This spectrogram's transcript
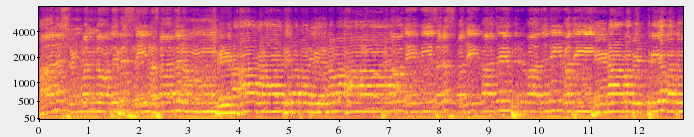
బాగా శ్రీ మహాగణాధిపతయే నమ. దేవీ సరస్వతి వాదే భిర్వాదని వదీ నామవిత్రియవదు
